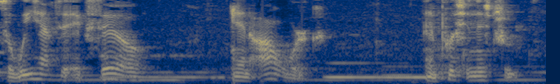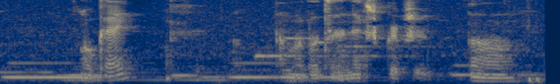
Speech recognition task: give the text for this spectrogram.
So we have to excel in our work and pushing this truth. Okay? I'm going to go to the next scripture. Um,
